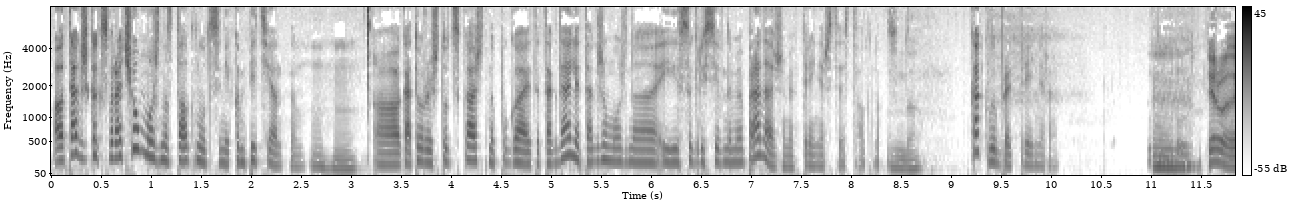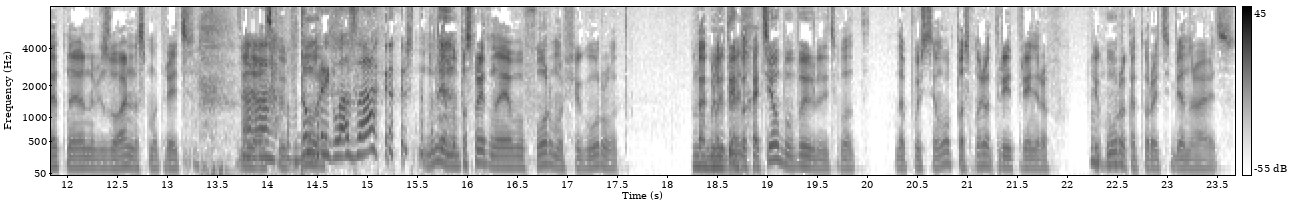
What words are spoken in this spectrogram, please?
так же, как с врачом можно столкнуться некомпетентным, который что-то скажет, напугает и так далее, также можно и с агрессивными продажами в тренерстве столкнуться. Да. Как выбрать тренера? Э, Ну, Первое, это, наверное, визуально смотреть. Я А, скажу, в ну, добрые глаза. Ну, не, ну посмотреть на его форму, фигуру. Вот, как бы ты бы хотел бы выглядеть, вот, допустим, вот посмотрел три тренера фигура, которая тебе нравится.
